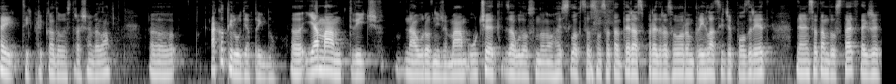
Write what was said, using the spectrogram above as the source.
Hej, tých príkladov je strašne veľa. Uh, ako tí ľudia prídu? Uh, ja mám Twitch na úrovni, že mám účet, zabudol som do noho heslo, chcel som sa tam teraz pred rozhovorom prihlásiť, že pozrieť, neviem sa tam dostať, takže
